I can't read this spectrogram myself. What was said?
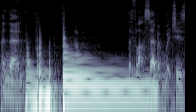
And then the flat 7, which is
